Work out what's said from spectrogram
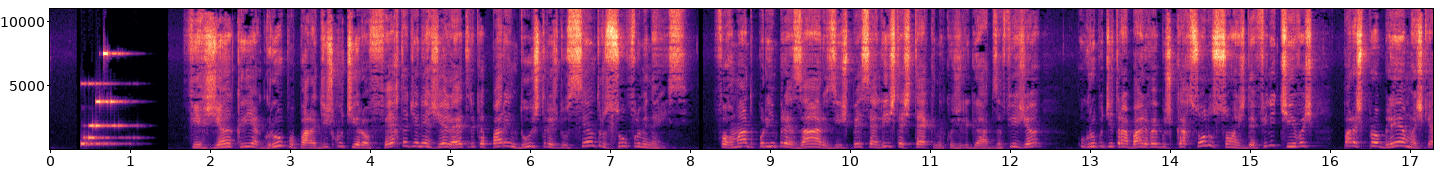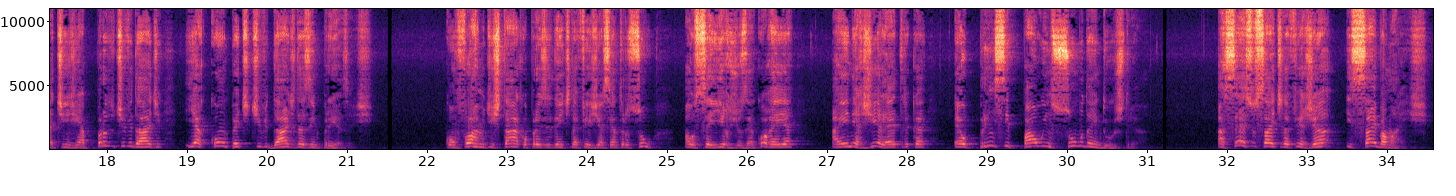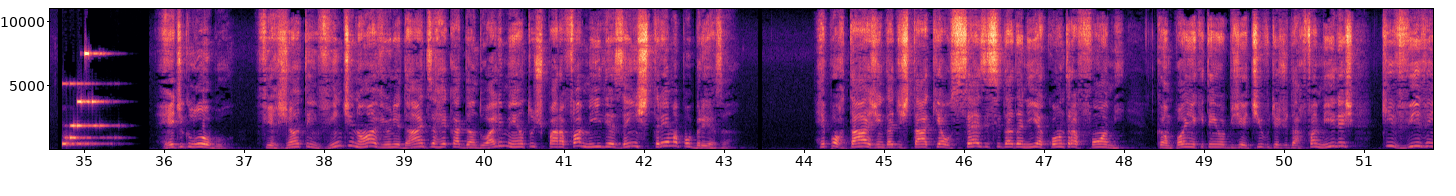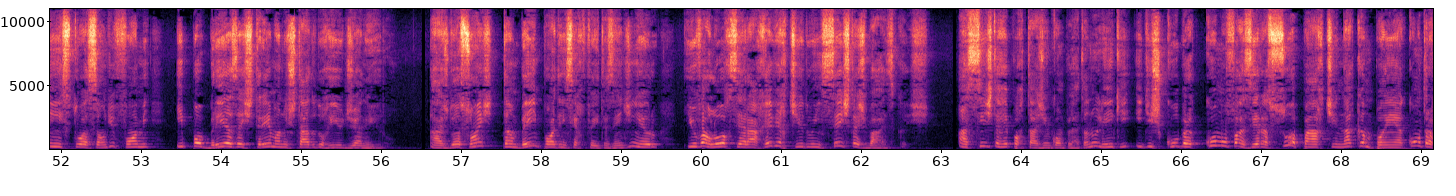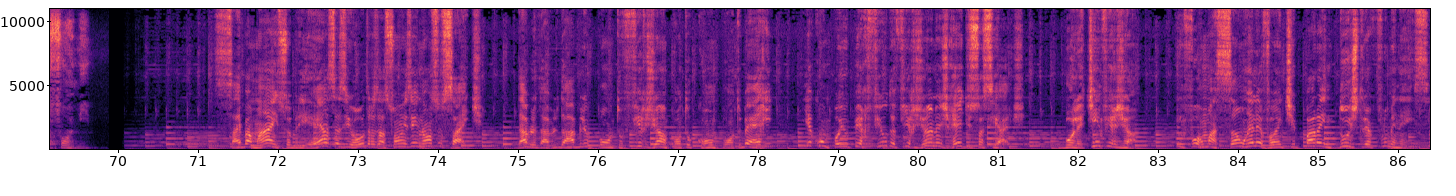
Firjan cria grupo para discutir oferta de energia elétrica para indústrias do Centro-Sul Fluminense. Formado por empresários e especialistas técnicos ligados à Firjan, o grupo de trabalho vai buscar soluções definitivas para os problemas que atingem a produtividade e a competitividade das empresas. Conforme destaca o presidente da Firjan Centro-Sul, Alceir José Correia, a energia elétrica é o principal insumo da indústria. Acesse o site da Firjan e saiba mais. Rede Globo. Firjan tem 29 unidades arrecadando alimentos para famílias em extrema pobreza. Reportagem dá destaque ao SESI Cidadania contra a Fome, campanha que tem o objetivo de ajudar famílias que vivem em situação de fome e pobreza extrema no estado do Rio de Janeiro. As doações também podem ser feitas em dinheiro e o valor será revertido em cestas básicas. Assista a reportagem completa no link e descubra como fazer a sua parte na campanha contra a fome. Saiba mais sobre essas e outras ações em nosso site www.firjan.com.br e acompanhe o perfil da Firjan nas redes sociais. Boletim Firjan. Informação relevante para a indústria fluminense.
